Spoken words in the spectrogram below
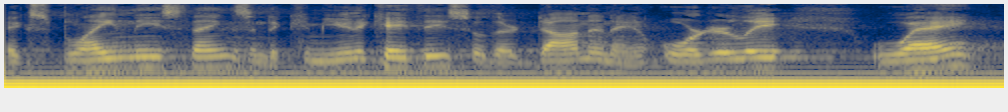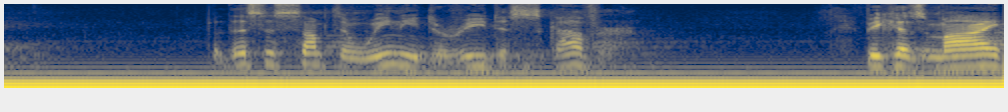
explain these things and to communicate these so they're done in an orderly way. But this is something we need to rediscover because my,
